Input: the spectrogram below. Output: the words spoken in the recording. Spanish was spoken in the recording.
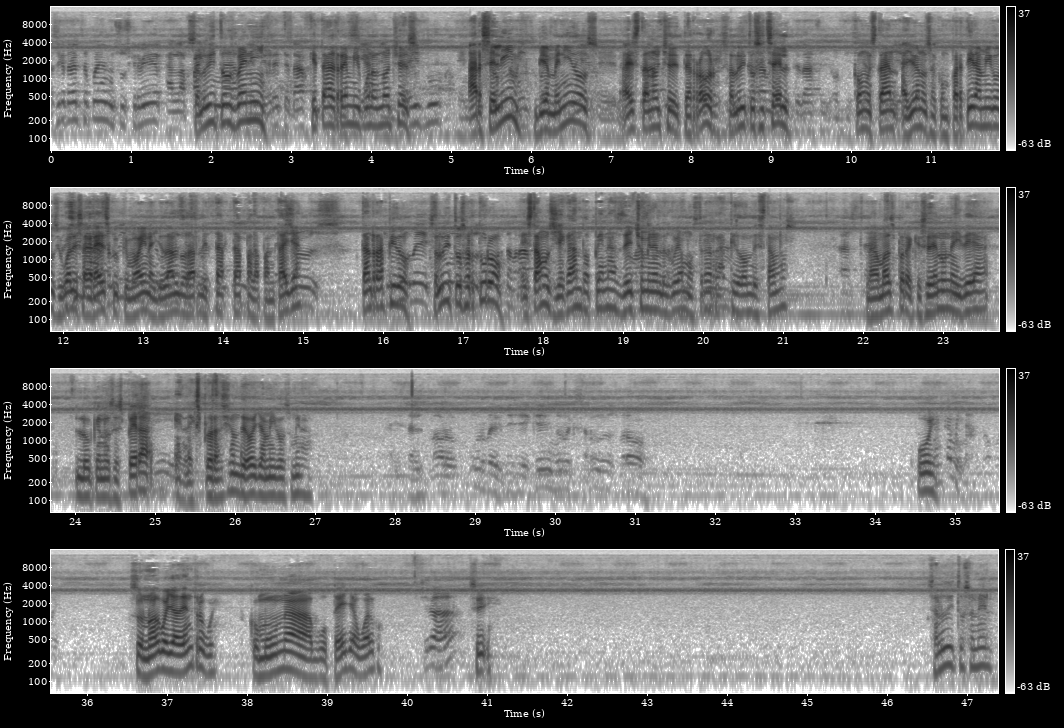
Así que también se pueden suscribir a la Saluditos, Benny. ¿Qué tal, Remy? Buenas en noches. Arcelim, bienvenidos Eh, a esta noche de terror. Saluditos, Itzel. ¿Cómo están? Ayúdenos a compartir, amigos. Igual les agradezco que me vayan ayudando a darle tap tap a la pantalla. Tan rápido. Saluditos, Arturo. Estamos llegando apenas. De hecho, miren, les voy a mostrar rápido dónde estamos. Nada más para que se den una idea lo que nos espera en la exploración de hoy, amigos. Miren. Ahí está el Mauro Urbex, dice, Kevin Urbex, saludos, bro. Uy, sonó algo allá adentro, güey. Como una botella o algo. ¿Sí, verdad? Sí. Saluditos, Anel.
